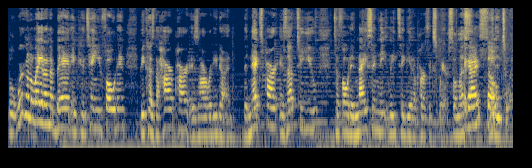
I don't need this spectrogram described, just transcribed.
But we're going to lay it on the bed and continue folding because the hard part is already done. The next part is up to you to fold it nice and neatly to get a perfect square. So let's hey guys, so get into it.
